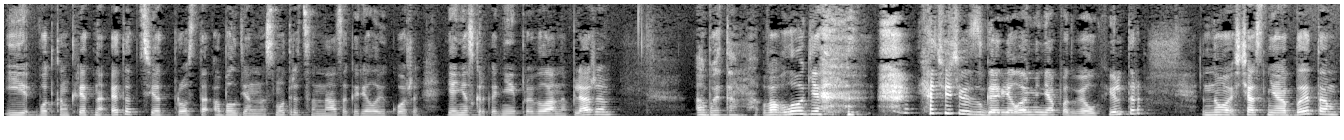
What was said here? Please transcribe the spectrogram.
И вот конкретно этот цвет просто обалденно смотрится на загорелой коже. Я несколько дней провела на пляже, об этом во влоге. Я чуть-чуть сгорела, меня подвел фильтр. Но сейчас не об этом.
